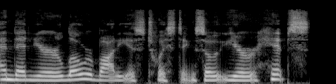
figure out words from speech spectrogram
and then your lower body is twisting. So your hips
